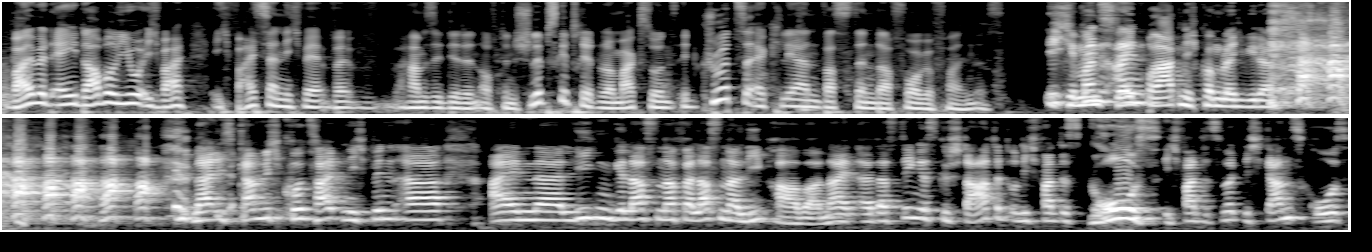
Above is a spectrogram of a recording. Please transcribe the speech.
weil mit AEW, ich, war, ich weiß ja nicht, wer, wer, haben sie dir denn auf den Schlips getreten oder magst du uns in Kürze erklären, was denn da vorgefallen ist? Ich, ich gehe mal ein Steak braten, ich komme gleich wieder. Nein, ich kann mich kurz halten. Ich bin äh, ein äh, liegen gelassener, verlassener Liebhaber. Nein, äh, das Ding ist gestartet und ich fand es groß. Ich fand es wirklich ganz groß,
